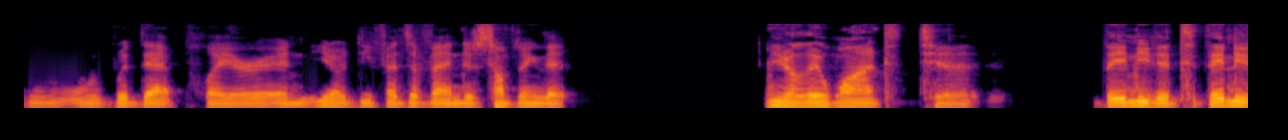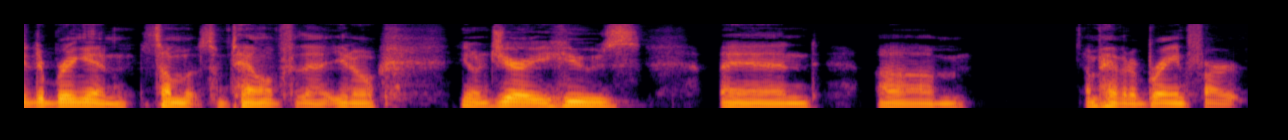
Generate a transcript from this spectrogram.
with that player. And you know, defensive end is something that you know they want to. They needed to, they needed to bring in some some talent for that. You know, you know Jerry Hughes and um, I'm having a brain fart.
